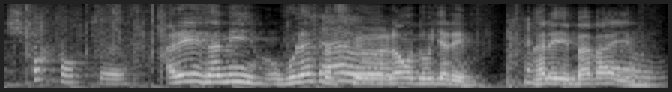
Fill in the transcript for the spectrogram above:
je suis partante. Allez, les amis, on vous laisse parce que là, on doit y aller. Allez, bye bye. Ciao.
